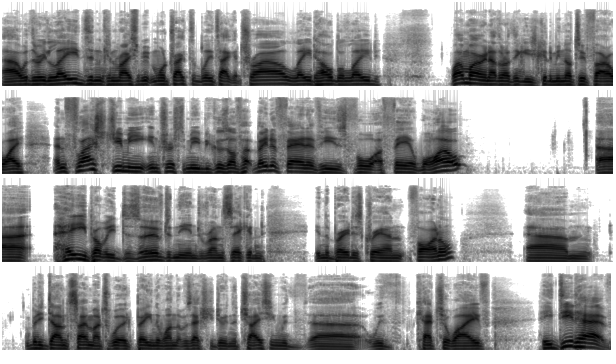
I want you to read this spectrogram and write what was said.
Uh, whether he leads and can race a bit more tractably, take a trail, lead, hold the lead. One way or another, I think he's going to be not too far away. And Flash Jimmy interested me because I've been a fan of his for a fair while. Uh, he probably deserved in the end to run second in the Breeders' Crown final. Um, but he'd done so much work being the one that was actually doing the chasing with uh, with Catch a Wave. He did have,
